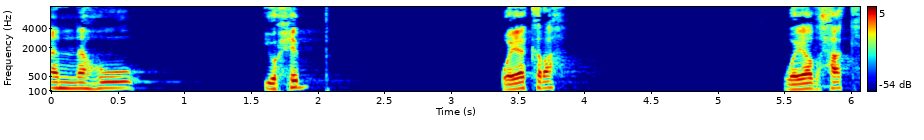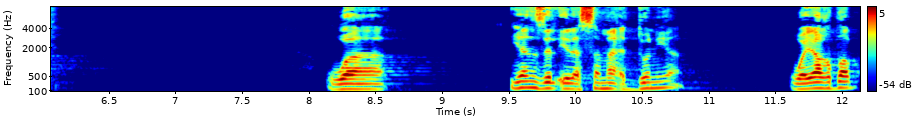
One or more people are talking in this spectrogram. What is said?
أنه يحب ويكره ويضحك وينزل إلى سماء الدنيا ويغضب.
